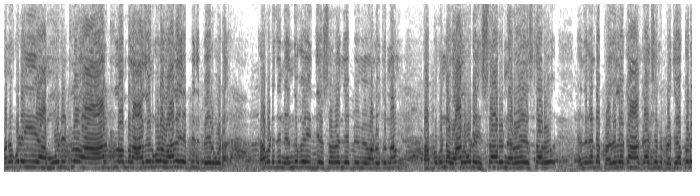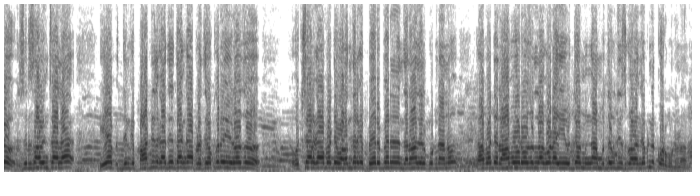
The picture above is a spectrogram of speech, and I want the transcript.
మనం కూడా ఈ ఆ మూడిట్లో ఆ ఆర్ట్లో మళ్ళీ ఆదోని కూడా వాళ్ళే చెప్పింది పేరు కూడా. కాబట్టి దీన్ని ఎందుకు ఇది చేస్తారని చెప్పి మేము అడుగుతున్నాం. తప్పకుండా వాళ్ళు కూడా ఇస్తారు నెరవేరుస్తారు. ఎందుకంటే ప్రజల యొక్క ఆకాంక్షను ప్రతి ఒక్కరూ సిరిసావించాలా ఏ దీనికి పార్టీలకు అతీతంగా ప్రతి ఒక్కరూ ఈరోజు వచ్చారు కాబట్టి వాళ్ళందరికీ పేరు పేరు నేను ధన్యవాదాలు తెలుపుకుంటున్నాను. కాబట్టి రాబో రోజుల్లో కూడా ఈ ఉద్యమం ఇంకా ముందుకు తీసుకోవాలని చెప్పి నేను కోరుకుంటున్నాను.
